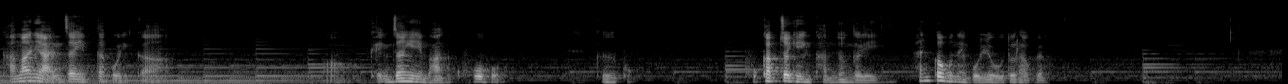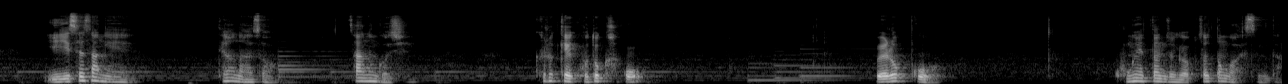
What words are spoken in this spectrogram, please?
가만히 앉아 있다 보니까 어, 굉장히 많고 그 복, 복합적인 감정들이 한꺼번에 몰려오더라고요 이 세상에 태어나서 사는 것이 그렇게 고독하고 외롭고 공했던 적이 없었던 것 같습니다.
